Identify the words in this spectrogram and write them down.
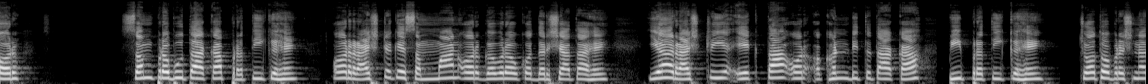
और संप्रभुता का प्रतीक है और राष्ट्र के सम्मान और गौरव को दर्शाता है यह राष्ट्रीय एकता और अखंडितता का भी प्रतीक है चौथो प्रश्न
